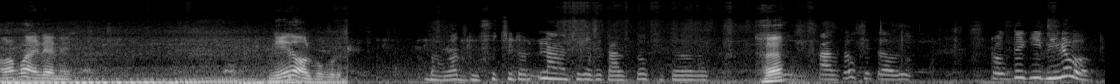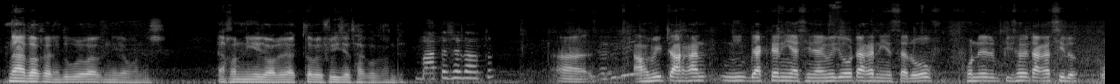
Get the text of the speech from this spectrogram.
আমার কোনো আইডিয়া নেই। নিয়ে না অল্প করে। বাবা দুশো ছিল না না ঠিক আছে কালকেও খেতে হবে। হ্যাঁ? কালকেও খেতে হবে। টক দই কি নিয়ে নেব? না দরকার নেই দুপুরবেলা নিয়ে যাব মানুষ। এখন নিয়ে জলে রাখতে হবে ফ্রিজে থাকো থেকে। বাতাসা দাও তো আমি টাকা নিয়ে ব্যাগটা নিয়ে আসিনি আমি যে ও টাকা নিয়ে এসছে আর ও ফোনের পিছনে টাকা ছিল ও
